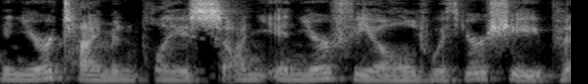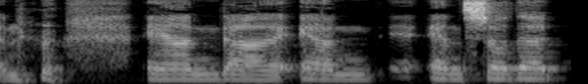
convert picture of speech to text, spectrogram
in your time and place on in your field with your sheep and and uh, and and so that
